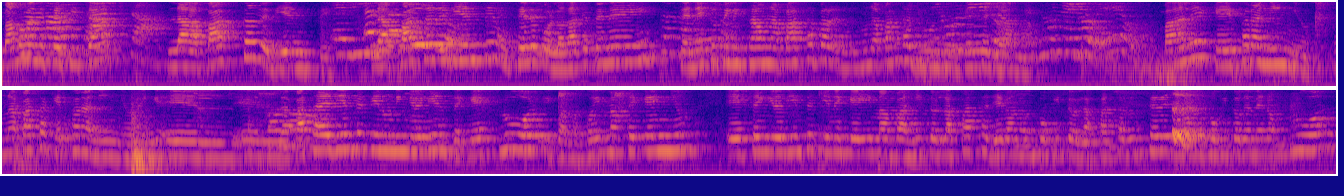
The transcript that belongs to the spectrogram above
Vamos a necesitar la pasta de dientes. La pasta de dientes, ustedes con la edad que tenéis, tenéis que utilizar una pasta para, una pasta junior, que se llama. ¿Vale? Que es para niños. Una pasta que es para niños. El- el- la pasta de dientes tiene un ingrediente que es flúor y cuando sois más pequeños, ese ingrediente tiene que ir más bajito en las pastas. Llevan un poquito, las pastas de ustedes llevan un poquito de menos flúor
